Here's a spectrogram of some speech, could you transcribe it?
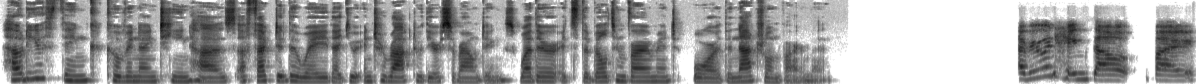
How do you think COVID 19 has affected the way that you interact with your surroundings, whether it's the built environment or the natural environment? Everyone hangs out by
